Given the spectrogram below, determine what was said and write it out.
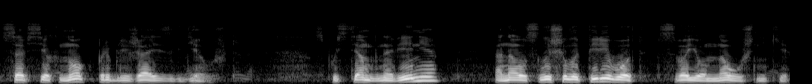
со всех ног приближаясь к девушке. Спустя мгновение она услышала перевод в своем наушнике.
